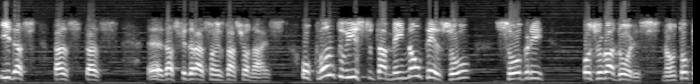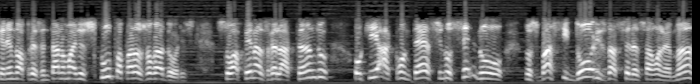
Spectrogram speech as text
e das, das, das, eh, das federações nacionais. O quanto isto também não pesou sobre os jogadores. Não estou querendo apresentar uma desculpa para os jogadores. Estou apenas relatando o que acontece no, no, nos bastidores da seleção alemã,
